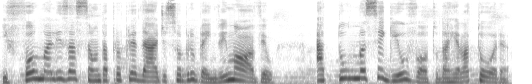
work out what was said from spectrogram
e formalização da propriedade sobre o bem do imóvel. A turma seguiu o voto da relatora.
